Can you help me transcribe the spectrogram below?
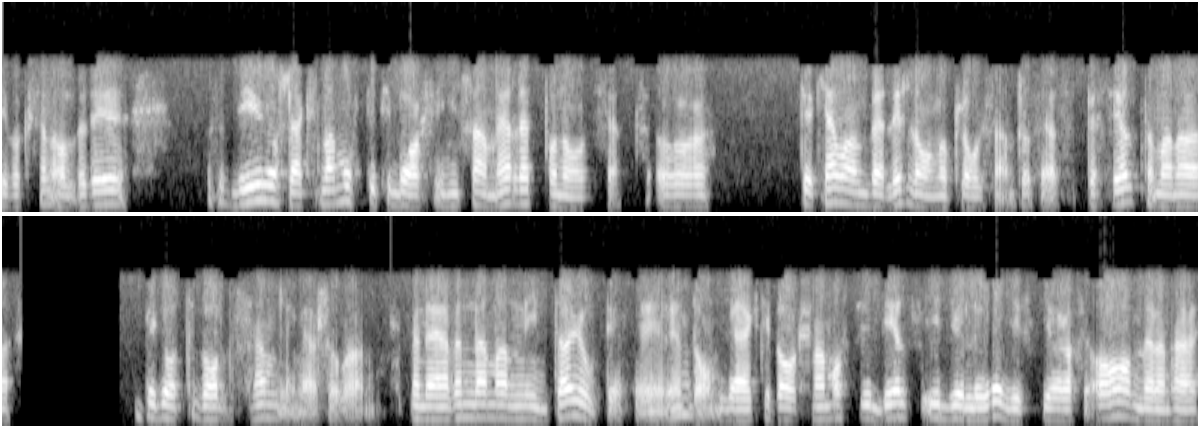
i vuxen ålder, det, Alltså, det är ju någon slags, man måste tillbaka in i samhället på något sätt. Och det kan vara en väldigt lång och plågsam process, speciellt om man har begått våldshandlingar. Så, men även när man inte har gjort det så är det en lång väg tillbaka. Man måste ju dels ideologiskt göra sig av med den här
